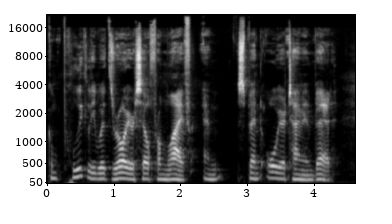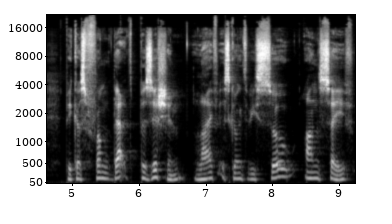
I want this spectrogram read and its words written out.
completely withdraw yourself from life and spend all your time in bed. Because from that position, life is going to be so unsafe,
